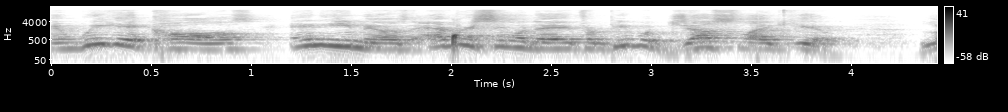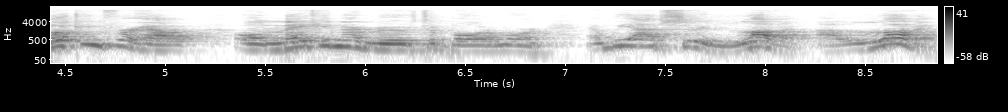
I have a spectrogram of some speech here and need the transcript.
and we get calls and emails every single day from people just like you looking for help on making their move to Baltimore, and we absolutely love it. I love it.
